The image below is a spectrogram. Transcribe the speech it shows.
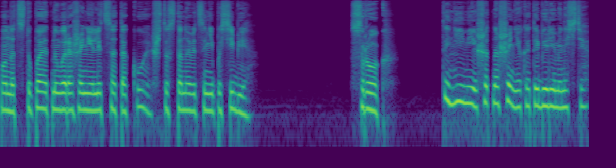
Он отступает, но выражение лица такое, что становится не по себе. «Срок». «Ты не имеешь отношения к этой беременности».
